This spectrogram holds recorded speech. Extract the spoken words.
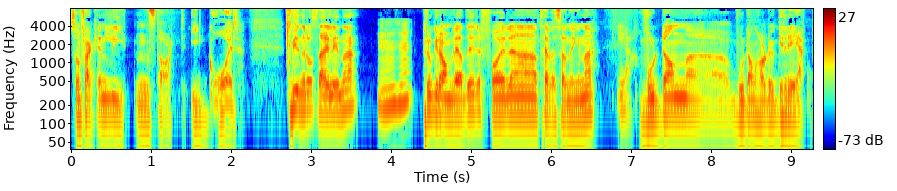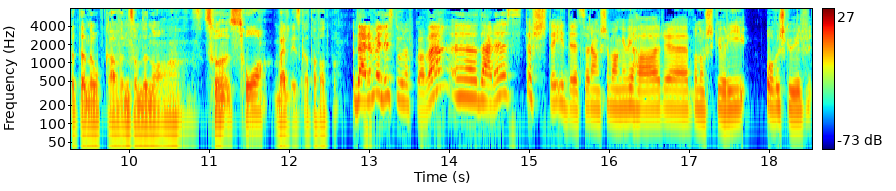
som fikk en liten start i går. Begynner hos deg, Line. Programleder for eh, TV-sendingene. Ja. Hvordan, eh, hvordan har du grepet denne oppgaven som du nå så, så veldig skal ta fatt på? Det er en veldig stor oppgave. Eh, Det er det største idrettsarrangementet vi har på norsk jord i overskuelig,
